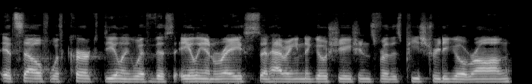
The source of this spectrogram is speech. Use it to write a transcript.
itself with Kirk dealing with this alien race and having negotiations for this peace treaty go wrong.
